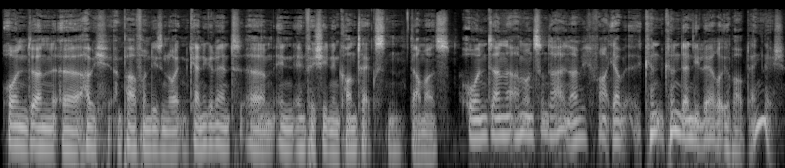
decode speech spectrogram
Und dann äh, habe ich ein paar von diesen Leuten kennengelernt ähm, in, in verschiedenen Kontexten damals. Und dann haben wir uns unterhalten, habe ich gefragt, ja, können, können denn die Lehrer überhaupt Englisch?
